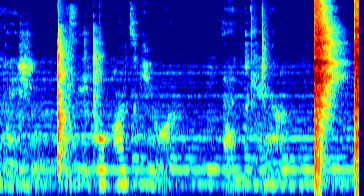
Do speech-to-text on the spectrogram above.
innovation is equal parts cure and care.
